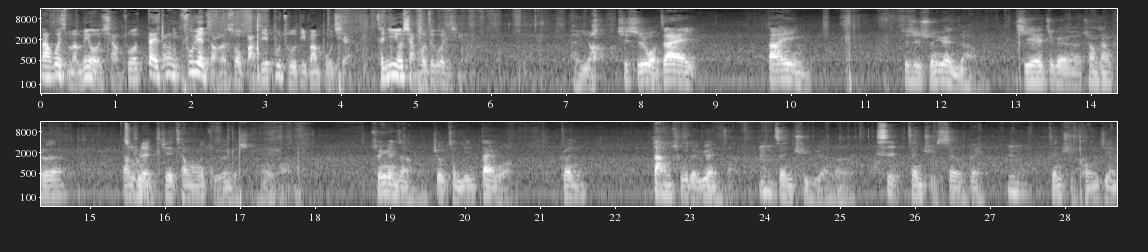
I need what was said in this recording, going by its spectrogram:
那为什么没有想说在当你副院长的时候把这些不足的地方补起来？曾经有想过这个问题吗？哎呦，其实我在。答应，就是孙院长接这个创伤科当初接创伤科主任的时候，孙院长就曾经带我跟当初的院长嗯。争取员额，是。争取设备，嗯，争取空间，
